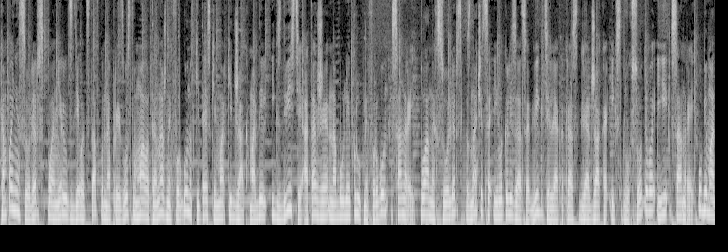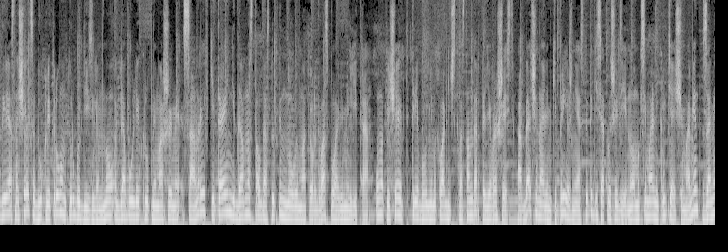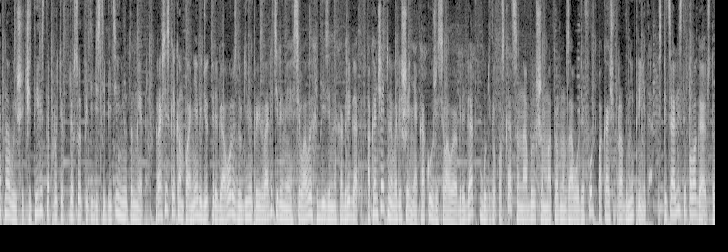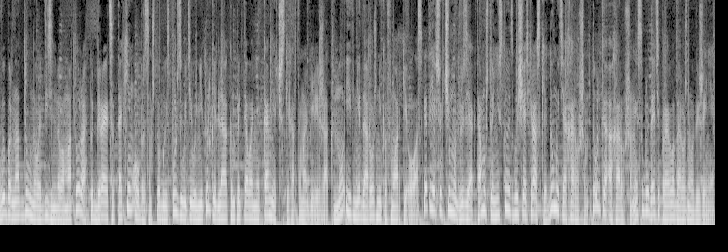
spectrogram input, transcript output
Компания Solers планирует сделать ставку на производство малотоннажных фургонов китайской марки Jack, модель X200, а также на более крупный фургон Sunray. В планах Solers значится и локализация двигателя как раз для Jack X200 и Sunray. Обе модели оснащаются двухлитровым турбодизелем, но для более крупной машины Sunray в Китае недавно стал доступен новый мотор 2,5 литра. Он отвечает требованиям экологического стандарта Евро-6. Отдача новинки прежняя, 150 лошадей, но максимальный крутящий момент заметно выше, 400 против 355 ньютон-метров. Российская компания ведет переговоры с другими производителями силовых и дизельных агрегатов. Окончательного решения, какой же силовой агрегат будет выпускаться на бывшем моторном заводе Ford, пока еще, правда, не принято. Специалисты полагают, что выбор наддувного дизельного мотора подбирается таким образом, чтобы использовать его не только для комплектования коммерческих автомобилей ЖАК, но и внедорожников марки ОАЗ. Это я все к чему, друзья? К тому, что не стоит сгущать краски. Думайте о хорошем, только о хорошем и соблюдайте правила дорожного движения.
